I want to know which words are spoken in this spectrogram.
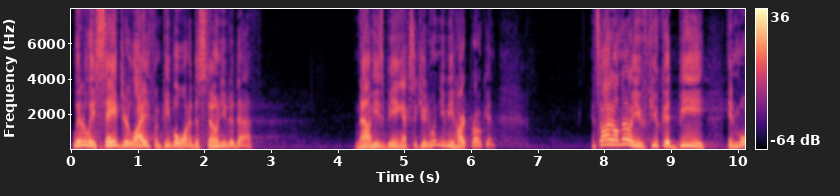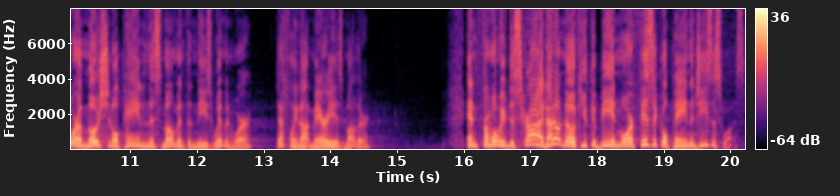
literally saved your life when people wanted to stone you to death, now he's being executed, wouldn't you be heartbroken? And so I don't know if you could be in more emotional pain in this moment than these women were. Definitely not Mary, his mother. And from what we've described, I don't know if you could be in more physical pain than Jesus was.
